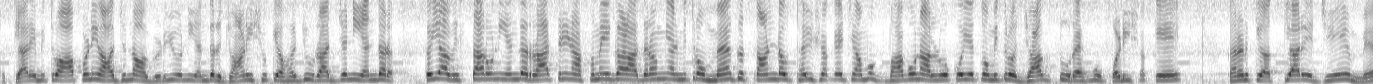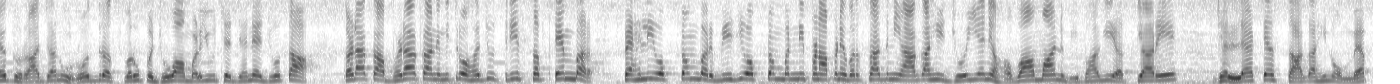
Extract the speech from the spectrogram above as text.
તો ત્યારે મિત્રો આપણે આજના વિડીયોની અંદર જાણીશું કે હજુ રાજ્યની અંદર કયા વિસ્તારોની અંદર રાત્રિના સમયગાળા દરમિયાન મિત્રો મેઘ તાંડવ થઈ શકે છે. અમુક ભાગોના લોકોએ તો મિત્રો જાગતું રહેવું પડી શકે. કારણ કે અત્યારે જે મેઘ રાજાનું રૌદ્ર સ્વરૂપ જોવા મળ્યું છે, જેને જોતા કડાકા ભડાકા અને મિત્રો હજુ ત્રીસ સપ્ટેમ્બર, પહેલી ઓક્ટોબર બીજી ઓક્ટોબરની પણ આપણે વરસાદની આગાહી જોઈએ અને હવામાન વિભાગે અત્યારે જે લેટેસ્ટ આગાહીનો મેપ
